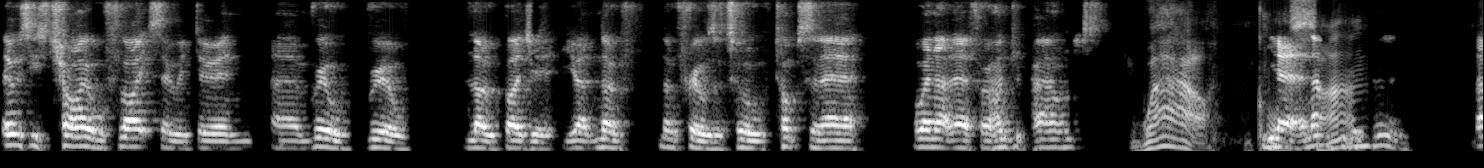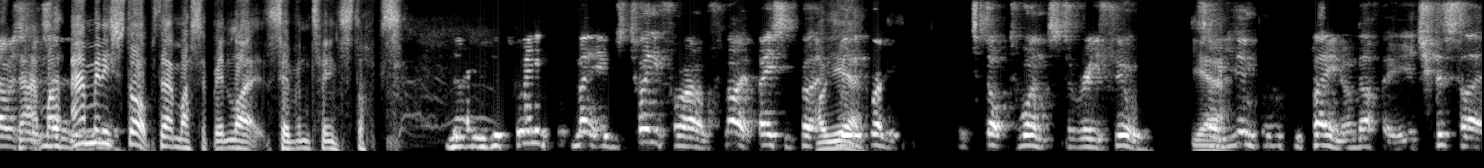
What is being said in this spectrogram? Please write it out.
there was these trial flights they were doing, um, real real low budget. You had no no frills at all. Thompson Air. I went out there for hundred pounds. Wow. Come Yeah, and that that was That good mu- how many stops? That must have been like 17 stops. No, it was a twenty. Mate, it was twenty four hour flight basically, but Oh, yeah. break. it stopped once to refuel. Yeah. So you didn't go off the plane or nothing. It's just like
